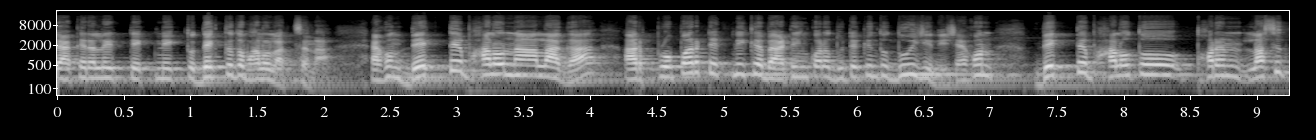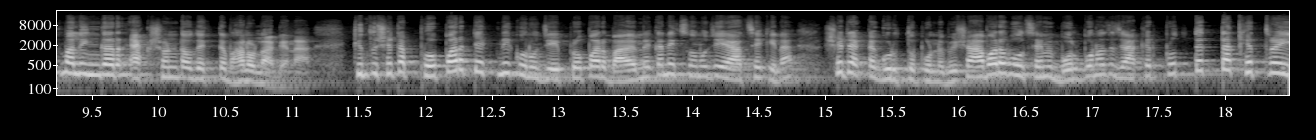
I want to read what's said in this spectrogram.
জাকের আলীর টেকনিক তো দেখতে তো ভালো লাগছে না। এখন দেখতে ভালো না লাগা আর প্রপার টেকনিকে ব্যাটিং করা দুটো কিন্তু দুই জিনিস। এখন দেখতে ভালো তো ধরেন লাসিত মালিঙ্গার অ্যাকশনটাও দেখতে ভালো লাগে না। কিন্তু সেটা প্রপার টেকনিক অনুযায়ী প্রপার বায়োমেকানিক্স অনুযায়ী আছে কিনা, সেটা একটা গুরুত্বপূর্ণ বিষয়। আবারও বলছি, আমি বলব না যে জাকের প্রত্যেকটা ক্ষেত্রেই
